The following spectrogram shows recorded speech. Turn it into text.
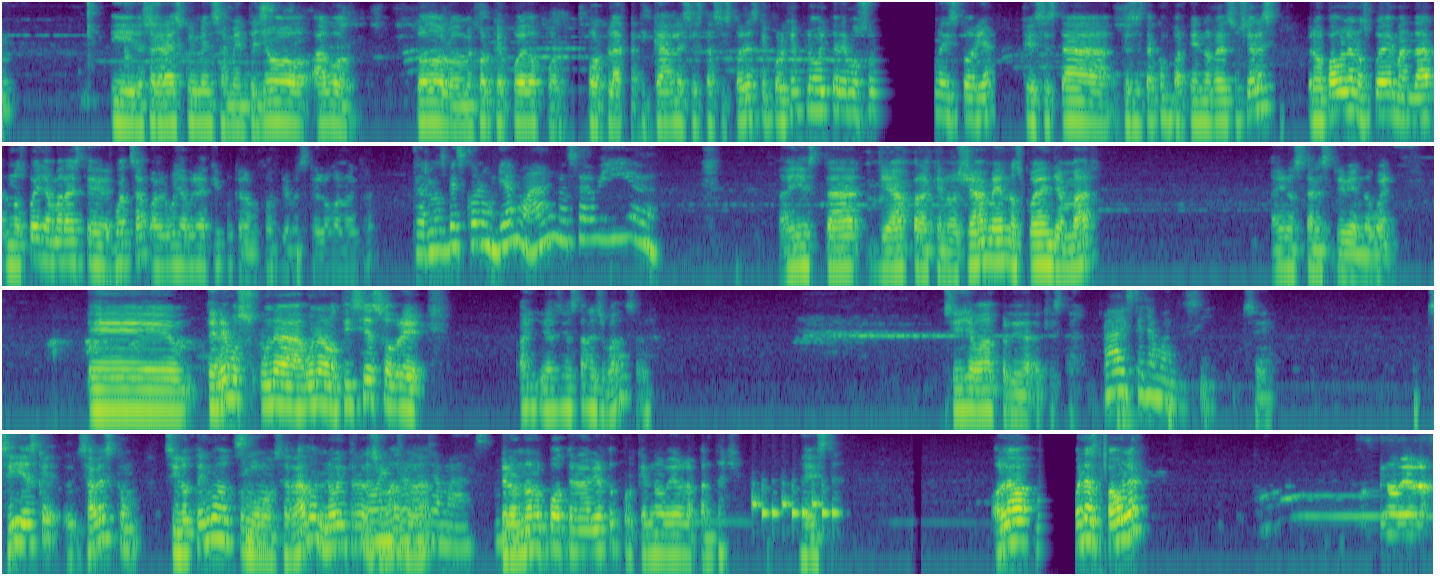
y les agradezco inmensamente. Yo hago todo lo mejor que puedo por, por platicarles estas historias, que por ejemplo hoy tenemos un- una historia que se está que se está compartiendo en redes sociales, pero Paula nos puede mandar, nos puede llamar a este WhatsApp, a ver, voy a abrir aquí porque a lo mejor ya ves que luego no entra. Carlos ves colombiano, ah, no sabía. Ahí está ya para que nos llamen, nos pueden llamar. Ahí nos están escribiendo, bueno. Eh, tenemos una, una noticia sobre... Ay, ¿ya, ya están las llamadas? Sí, llamada perdida, aquí está. Ah, está llamando, sí. Sí. Sí, es que, ¿sabes? Como, si lo tengo como Sí. cerrado, no entran las No llamadas, entran las ¿verdad? llamadas. Pero no lo puedo tener abierto porque no veo la pantalla. Ahí está. Hola, buenas, Paula. No veo la.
